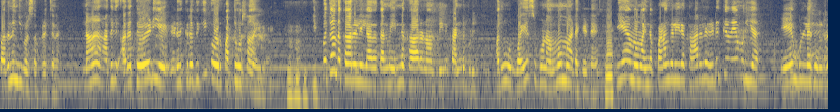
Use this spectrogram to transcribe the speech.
பதினஞ்சு வருஷம் பிரச்சனை. நான் அது அதை தேடி எடுக்கிறதுக்கு இப்போ ஒரு பத்து வருஷம் ஆயிருக்கு. இப்பதான் அந்த காரல் இல்லாத தன்மை என்ன காரணம் அப்படின்னு கண்டுபிடிச்சு அதுவும் ஒரு வயசு போன அம்மம்மாட்ட கேட்டேன். ஏன் அம்மம்மா இந்த பணங்களில காரல எடுக்கவே முடியாது ஏன் புள்ள சொல்ற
